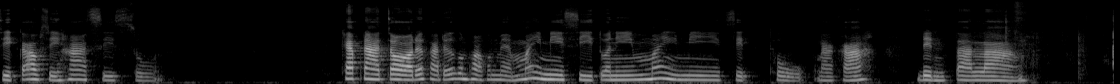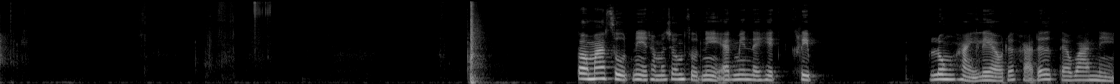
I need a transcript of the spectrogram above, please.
สี่เก้าสี่ห้าสี่ศูนย์แคปหน้าจอเด้อค่ะเด้อคุณพ่อคุณแม่ไม่มีสี่ตัวนี้ไม่มีสิทธิ์ถูกนะคะ เด่นตาราง ต่อมาสูตรนี่ท่านผู้ชมสูตรนี่แอดมินได้เฮ็ดคลิปลงหายแล้วเด้อค่ะเด้อแต่ว่านี่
